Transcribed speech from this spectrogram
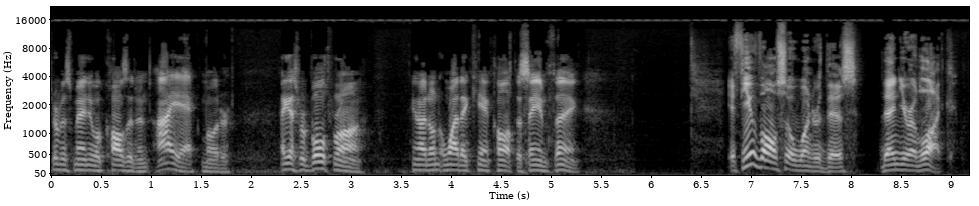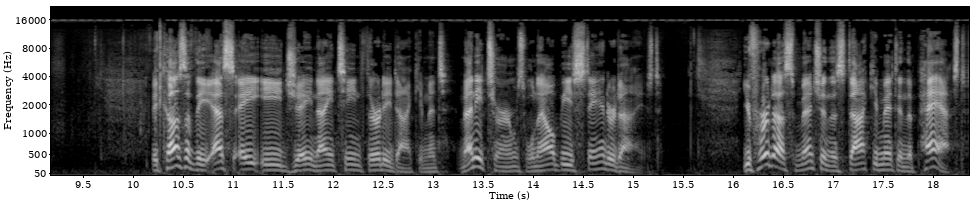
Service manual calls it an IAC motor. I guess we're both wrong. You know, I don't know why they can't call it the same thing. If you've also wondered this, then you're in luck. Because of the SAE J1930 document, many terms will now be standardized. You've heard us mention this document in the past.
